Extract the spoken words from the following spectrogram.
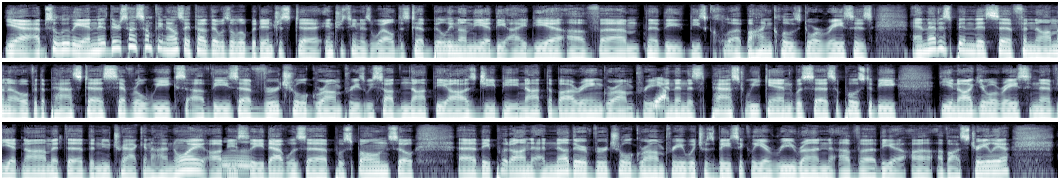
Yeah, absolutely. And there's something else I thought that was a little bit interest, uh, interesting as well, just uh, building on the uh, the idea of um, the, the, these cl- uh, behind closed door races, and that has been this uh, phenomena over the past uh, several weeks of these virtual Grand Prix. We saw not the Oz GP, not the Bahrain Grand Prix, yeah. and then this past weekend was supposed to be the inaugural race in Vietnam at the the new track in Hanoi. Obviously, mm. that was postponed, so they put on another virtual Grand Prix, which was basically a rerun of the uh, of Australia,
